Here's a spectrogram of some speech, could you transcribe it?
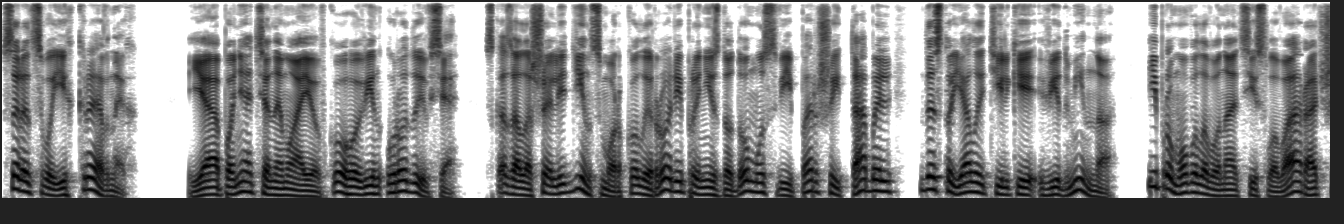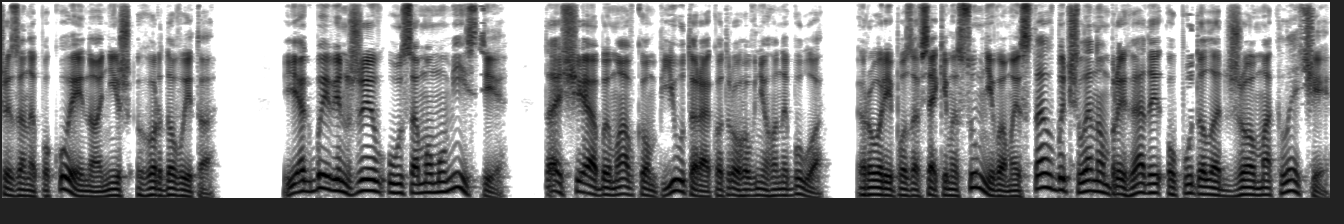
серед своїх кревних. Я поняття не маю, в кого він уродився, сказала Шелі Дінсмор, коли Рорі приніс додому свій перший табель, де стояли тільки відмінно, і промовила вона ці слова радше занепокоєно, ніж гордовито. Якби він жив у самому місті, та ще аби мав комп'ютера, котрого в нього не було. Рорі, поза всякими сумнівами, став би членом бригади опудала Джо Маклечі.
